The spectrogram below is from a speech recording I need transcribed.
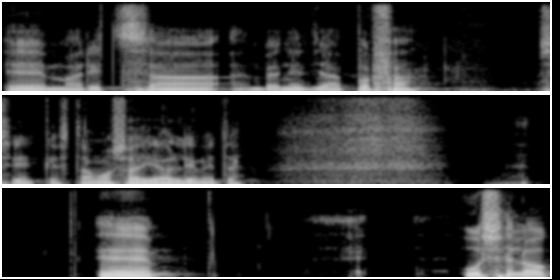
Eh, Maritza, venid ya, porfa. Sí, que estamos ahí al límite. Eh, úselo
